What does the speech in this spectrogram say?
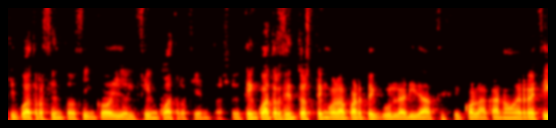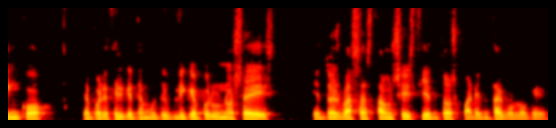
24-105 y el 100-400. El 100-400 tengo la particularidad que con la Canon R5 te puede decir que te multiplique por 1,6 y entonces vas hasta un 640, con lo que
